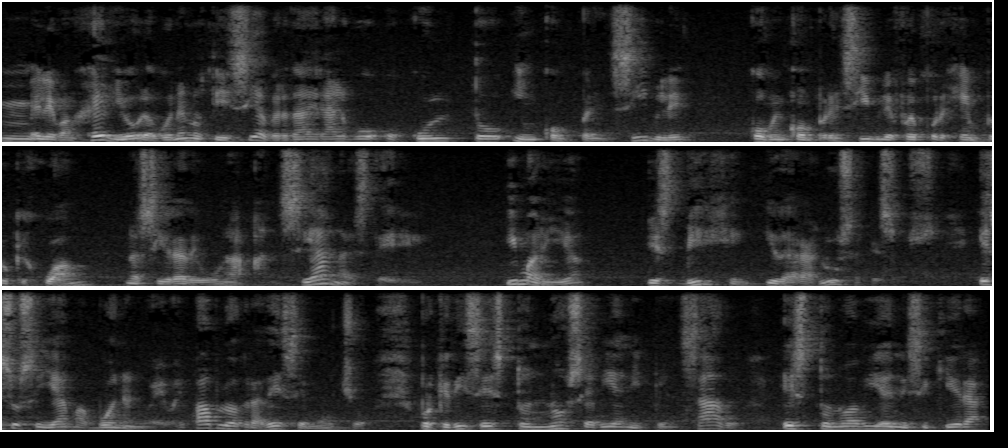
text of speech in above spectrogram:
mm, el Evangelio, la buena noticia, ¿verdad? Era algo oculto, incomprensible, como incomprensible fue, por ejemplo, que Juan naciera de una anciana estéril. Y María es virgen y dará luz a Jesús. Eso se llama buena nueva. Y Pablo agradece mucho porque dice esto no se había ni pensado, esto no había ni siquiera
